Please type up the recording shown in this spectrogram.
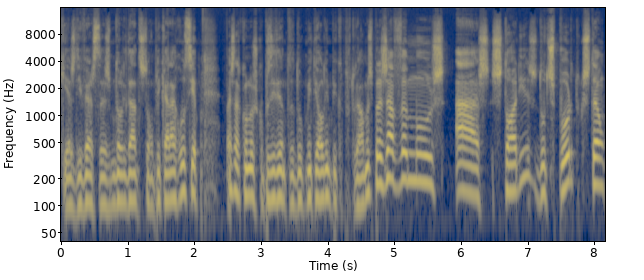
que as diversas modalidades estão a aplicar à Rússia. Vai estar connosco o Presidente do Comitê Olímpico de Portugal, mas para já vamos às histórias do desporto que estão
